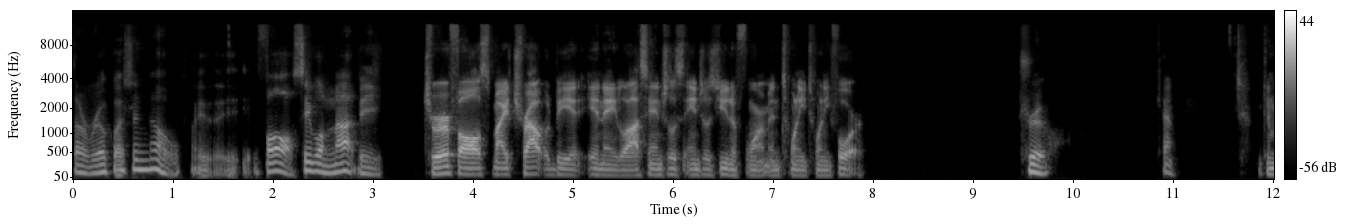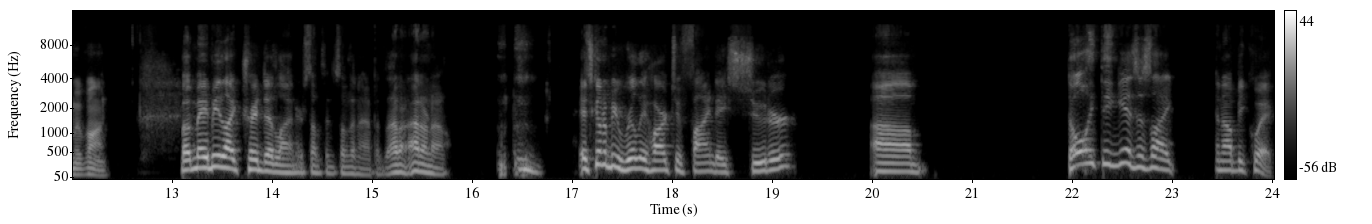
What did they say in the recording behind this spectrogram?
that a real question? No. False. He will not be. True or false? Mike Trout would be in a Los Angeles Angels uniform in 2024. True. Okay. We can move on. But maybe like trade deadline or something, something happens. I don't I don't know. it's gonna be really hard to find a suitor. Um the only thing is is like, and I'll be quick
